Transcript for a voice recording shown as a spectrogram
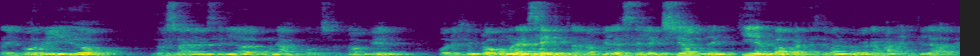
recorrido nos han enseñado algunas cosas. Que, por ejemplo, una es esta, que la selección de quién va a participar en el programa es clave.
